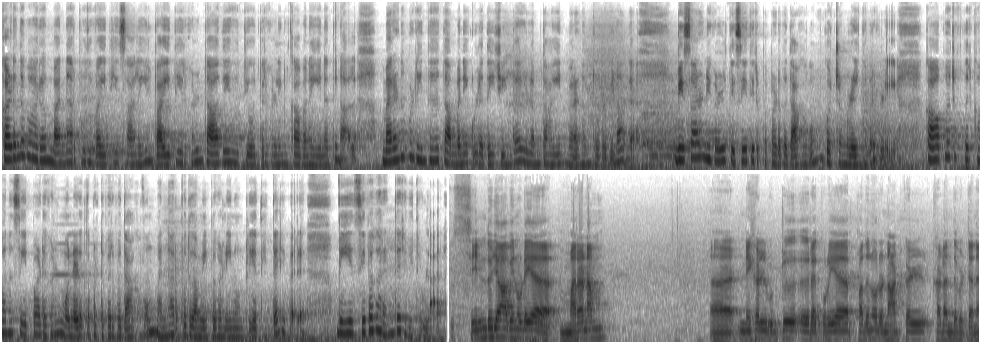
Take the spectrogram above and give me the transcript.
கடந்த வாரம் மன்னார் பொது வைத்தியசாலையில் வைத்தியர்கள் தாதே உத்தியோகத்தர்களின் கவன இனத்தினால் மரணமடைந்த தம்பனி குலத்தைச் சேர்ந்த இளம் தாயின் மரணம் தொடர்பிலான விசாரணைகள் திசை திருப்பப்படுவதாகவும் குற்றமிழைத்தவர்களை காப்பாற்றுவதற்கான செயற்பாடுகள் முன்னெடுக்கப்பட்டு வருவதாகவும் மன்னார் பொது அமைப்புகளின் ஒன்றியத்தின் தலைவர் வி. எஸ். சிவகரன் தெரிவித்துள்ளார். சிந்துஜாவினுடைய மரணம் நிகழ்வுற்று ஏறக்குறைய பதினோரு நாட்கள் கடந்துவிட்டன.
